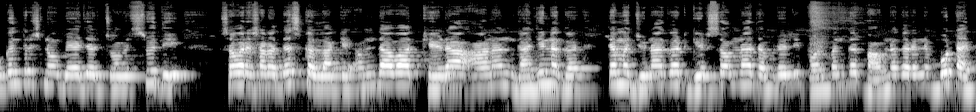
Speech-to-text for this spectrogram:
ઓગણત્રીસ નવ બે હજાર ચોવીસ સુધી સવારે સાડા દસ કલાકે અમદાવાદ, ખેડા, આણંદ, ગાંધીનગર તેમજ જુનાગઢ, ગીર સોમનાથ, અમરેલી, પોરબંદર, ભાવનગર અને બોટાદ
